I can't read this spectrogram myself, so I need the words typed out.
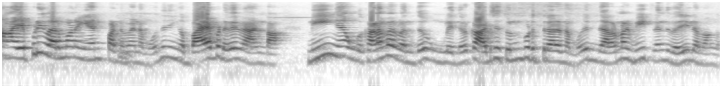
நான் எப்படி வருமானம் ஏர்ன் பண்ணுவேன் போது நீங்க பயப்படவே வேண்டாம். நீங்க உங்க கணவர் வந்து உங்களை இந்த வரைக்கும் அடிச்சு துன்புறுத்துறாருன்னும் போது இந்த அரண்மனை வீட்டுல இருந்து வெளியில வாங்க.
